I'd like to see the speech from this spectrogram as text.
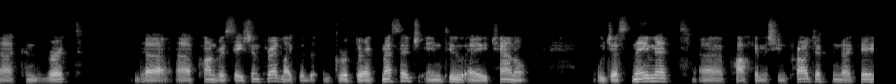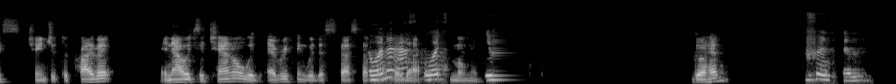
uh, convert the uh, conversation thread, like the, group direct message, into a channel. We just name it uh, Coffee Machine Project in that case, change it to private. And now it's a channel with everything we discussed up until that what moment. Go ahead. Different. Um,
